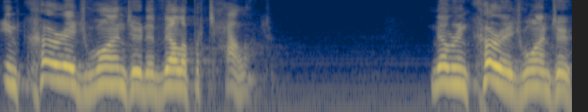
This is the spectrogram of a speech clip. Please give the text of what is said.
encourage one to develop a talent. Never encourage one to,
